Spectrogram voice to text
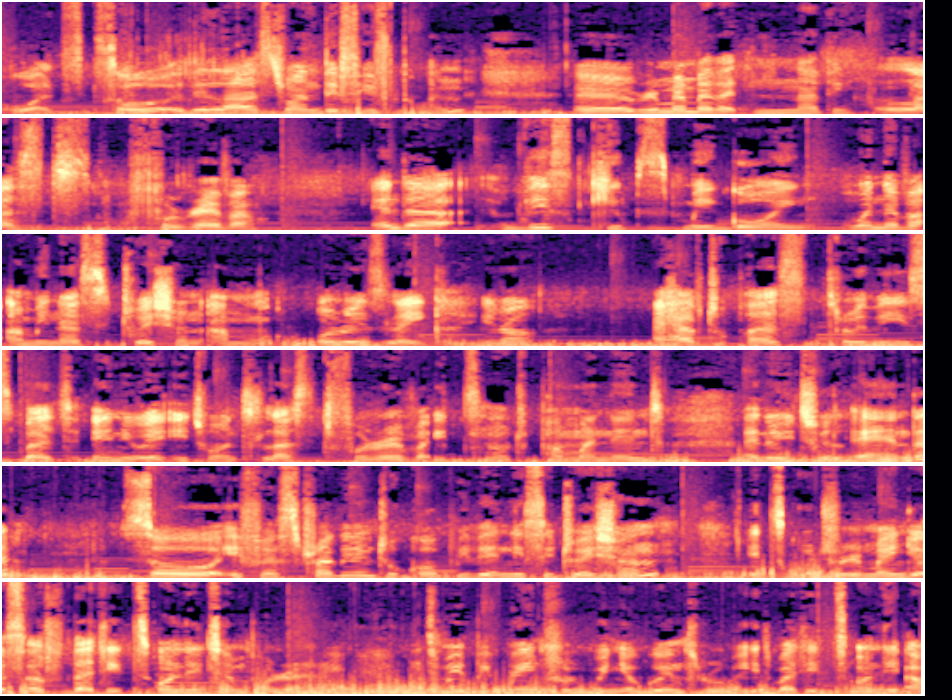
works. So the last one the fifth one uh, remember that nothing lasts forever. And uh, this keeps me going. Whenever i'm in a situation i'm always like you know i have to pass through this but anyway it won't last forever. It's not permanent. I know it will end. So if you're struggling to cope with any situation it's good to remind yourself that it's only temporary it may be painful when you're going through it, but it's only a,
